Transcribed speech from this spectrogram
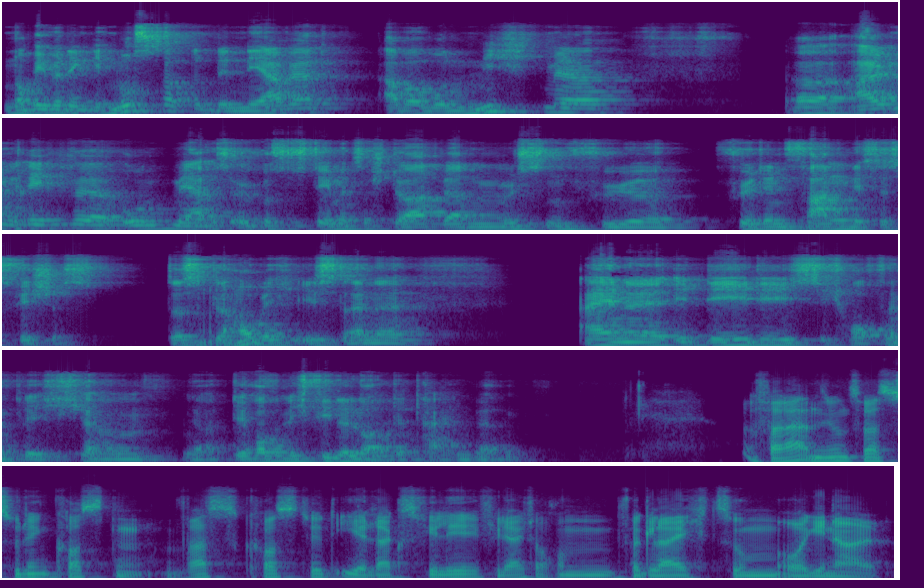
noch immer den Genuss hat und den Nährwert, aber wo nicht mehr äh, Algenriffe und Meeresökosysteme zerstört werden müssen für, für den Fang dieses Fisches. Das, glaube ich, ist eine, eine Idee, die sich hoffentlich, ähm, ja, die hoffentlich viele Leute teilen werden. Verraten Sie uns was zu den Kosten. Was kostet Ihr Lachsfilet vielleicht auch im Vergleich zum Original?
